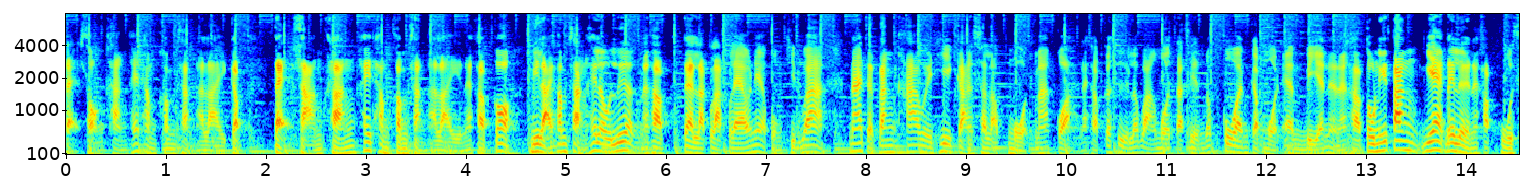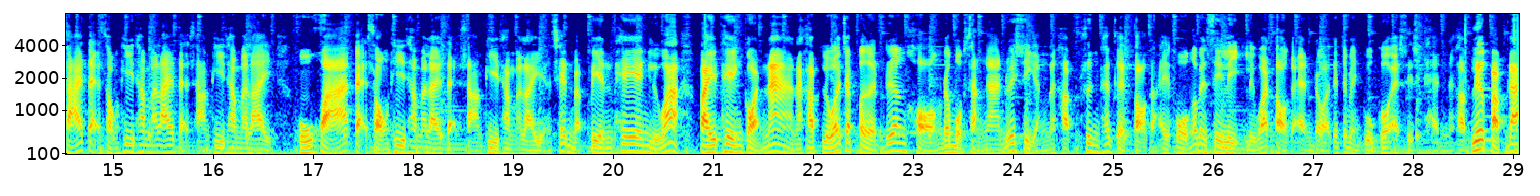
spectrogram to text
แตะ2ครั้งให้ทำคำสั่งอะไรกับ แตะ 3 ครั้งให้ทำคำสั่งอะไรนะครับก็มีหลายคำสั่งให้เราเลือกนะครับแต่หลักๆ แล้วเนี่ยผมคิดว่าน่าจะตั้งค่าไว้ที่การสลับโหมดมากกว่านะครับก็คือระหว่างโหมดตัดเสียงรบกวนกับโหมดแอมเบียนนะครับตรงนี้ตั้งแยกได้เลยนะครับหูซ้ายแตะ 2 ทีทำอะไร แตะ 3 ทีทำอะไร หูขวาแตะ 2 ทีทำอะไร แตะ 3 ทีทำอะไร อย่างเช่น แบบเปลี่ยนเพลงหรือว่าไปเพลงก่อนหน้านะครับหรือว่าจะเปิดเรื่องของระบบสั่งงานด้วยเสียงนะครับซึ่งถ้าเกิดต่อกับ iPhone ก็เป็น Siri หรือว่าต่อกับ Android ก็จะเป็น Google Assistant นะครับเลือกปรับได้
